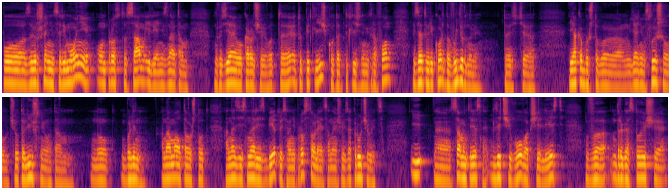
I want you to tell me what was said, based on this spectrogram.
по завершении церемонии он просто сам, или я не знаю, там друзья его, короче, вот э, эту петличку, вот этот петличный микрофон из этого рекорда выдернули. То есть э, якобы, чтобы я не услышал чего-то лишнего там. Ну, блин, она мало того, что вот она здесь на резьбе, то есть она не просто вставляется, она еще и закручивается. И э, самое интересное, для чего вообще лезть в дорогостоящее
